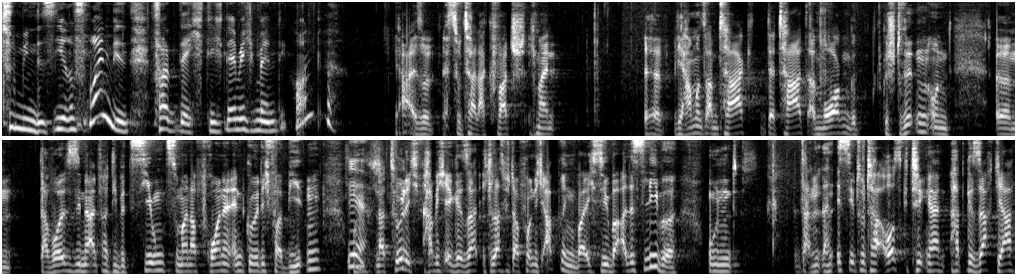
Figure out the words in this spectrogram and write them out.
zumindest Ihre Freundin verdächtigt, nämlich Mandy Conte. Ja, also das ist totaler Quatsch. Ich meine, äh, wir haben uns am Tag der Tat am Morgen ge gestritten und ähm, da wollte sie mir einfach die Beziehung zu meiner Freundin endgültig verbieten. Ja. Und natürlich habe ich ihr gesagt, ich lasse mich davon nicht abbringen, weil ich sie über alles liebe. Und dann, dann ist sie total ausgetickt und hat gesagt, ja,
